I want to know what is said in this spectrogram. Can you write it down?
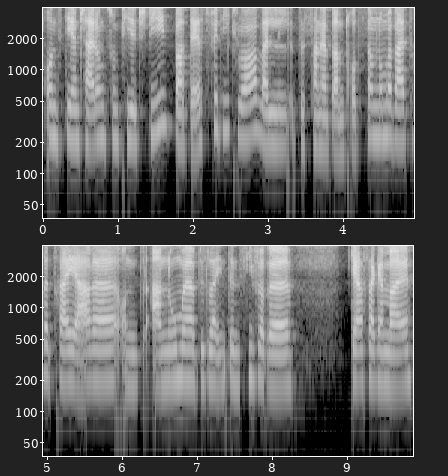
Und die Entscheidung zum PhD, war das für dich klar? Weil das sind ja dann trotzdem nochmal weitere drei Jahre und auch nochmal ein bisschen intensivere, ja, sage ich mal,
